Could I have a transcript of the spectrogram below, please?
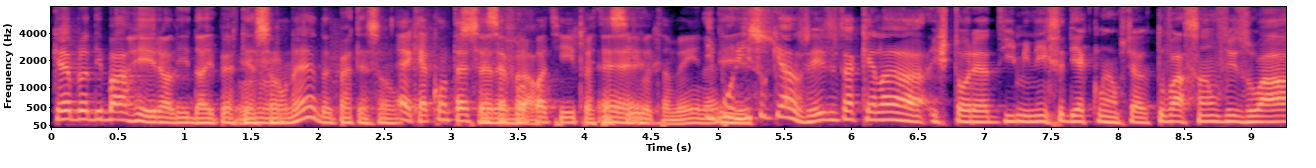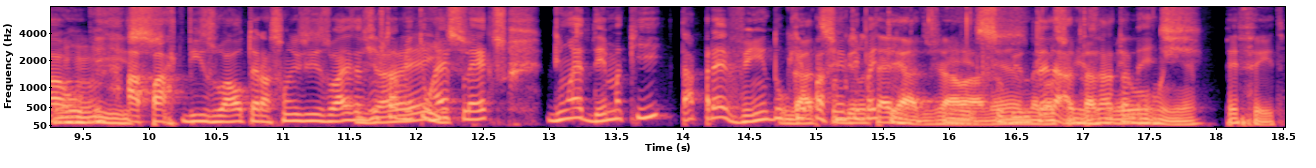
quebra de barreira ali da hipertensão, né? Da hipertensão. É que acontece Cerebral. cefalopatia hipertensiva É. também, né? E por isso. Isso. que às vezes aquela história de iminência de eclâmpsia, tubação visual, Uhum. a parte visual, alterações visuais, é justamente é um reflexo de um edema que está prevendo O que o paciente vai telhado ter. já, Isso, né? subiu no telhado. tá Exatamente. ruim, né? Perfeito.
